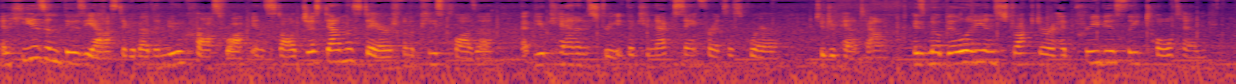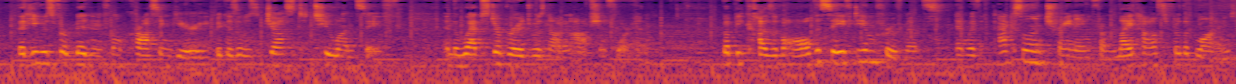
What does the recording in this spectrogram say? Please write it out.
And he is enthusiastic about the new crosswalk installed just down the stairs from the Peace Plaza at Buchanan Street that connects St. Francis Square to Japantown. His mobility instructor had previously told him that he was forbidden from crossing Geary because it was just too unsafe, and the Webster Bridge was not an option for him. But because of all the safety improvements and with excellent training from Lighthouse for the Blind,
